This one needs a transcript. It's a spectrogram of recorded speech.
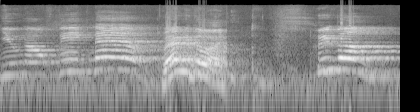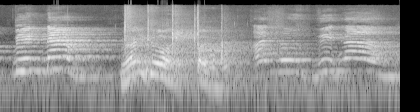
Diệu Ngọc Việt Nam. Very good. Huy Vân Việt Nam. Very good. Anh Thư Việt Nam.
